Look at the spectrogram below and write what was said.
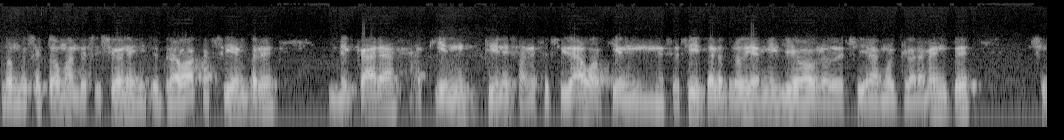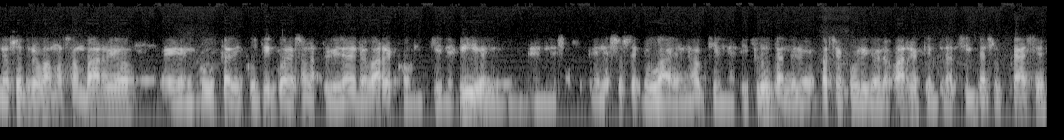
donde se toman decisiones y se trabaja siempre de cara a quien tiene esa necesidad o a quien necesita. El otro día Emilio lo decía muy claramente, si nosotros vamos a un barrio, eh, nos gusta discutir cuáles son las prioridades de los barrios con quienes viven en, esos lugares, ¿no? quienes disfrutan de los espacios públicos de los barrios, quien transita sus calles,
